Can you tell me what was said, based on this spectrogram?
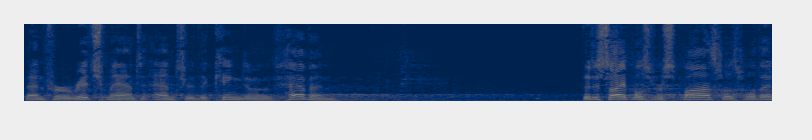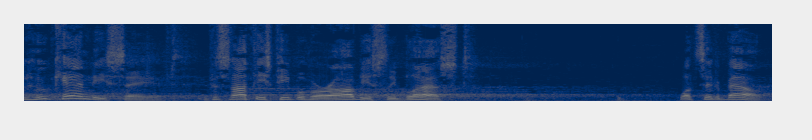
than for a rich man to enter the kingdom of heaven, the disciples' response was, Well, then who can be saved? If it's not these people who are obviously blessed, what's it about?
